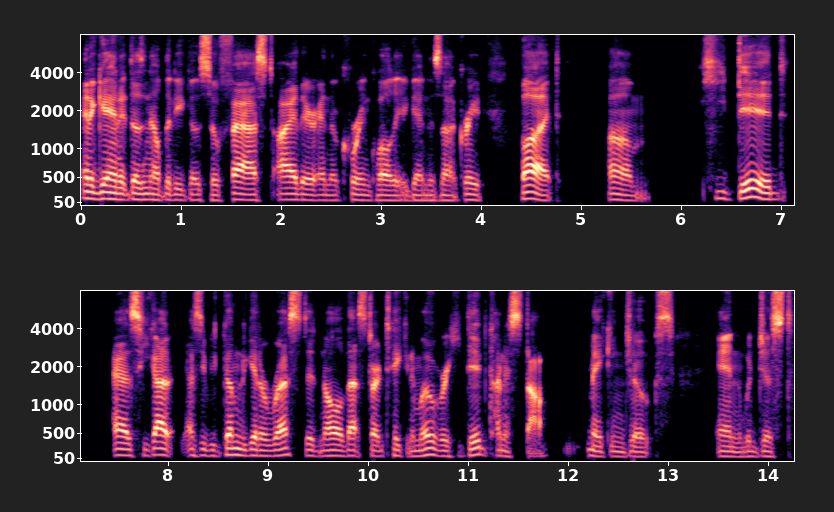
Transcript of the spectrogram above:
And again, it doesn't help that he goes so fast either, and the recording quality again is not great. But um, he did as he got as he began to get arrested and all of that started taking him over. He did kind of stop making jokes and would just.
